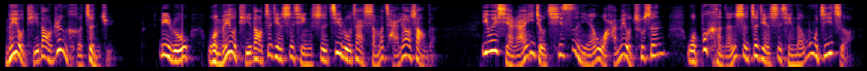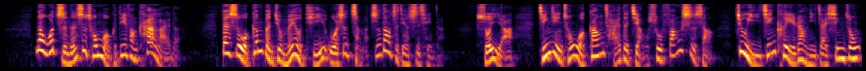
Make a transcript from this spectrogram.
没有提到任何证据，例如我没有提到这件事情是记录在什么材料上的，因为显然一九七四年我还没有出生，我不可能是这件事情的目击者。那我只能是从某个地方看来的，但是我根本就没有提我是怎么知道这件事情的，所以啊，仅仅从我刚才的讲述方式上，就已经可以让你在心中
